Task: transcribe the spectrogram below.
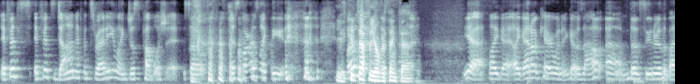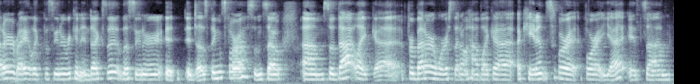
if it's if it's done if it's ready like just publish it so as far as like the yeah you could definitely overthink that yeah, like I, like I don't care when it goes out. Um, the sooner the better, right? Like the sooner we can index it, the sooner it, it does things for us. And so um, so that like uh, for better or worse, I don't have like a, a cadence for it for it yet. It's um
